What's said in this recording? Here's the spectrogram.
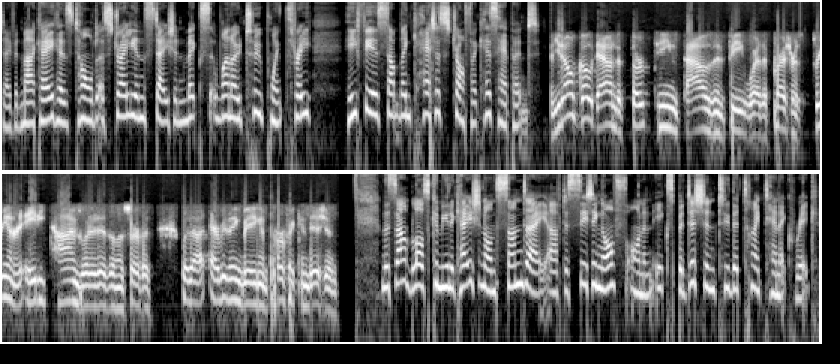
David Marquet has told Australian station Mix 102.3 he fears something catastrophic has happened. You don't go down to 13,000 feet where the pressure is 380 times what it is on the surface without everything being in perfect condition. The sub lost communication on Sunday after setting off on an expedition to the Titanic wreck.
